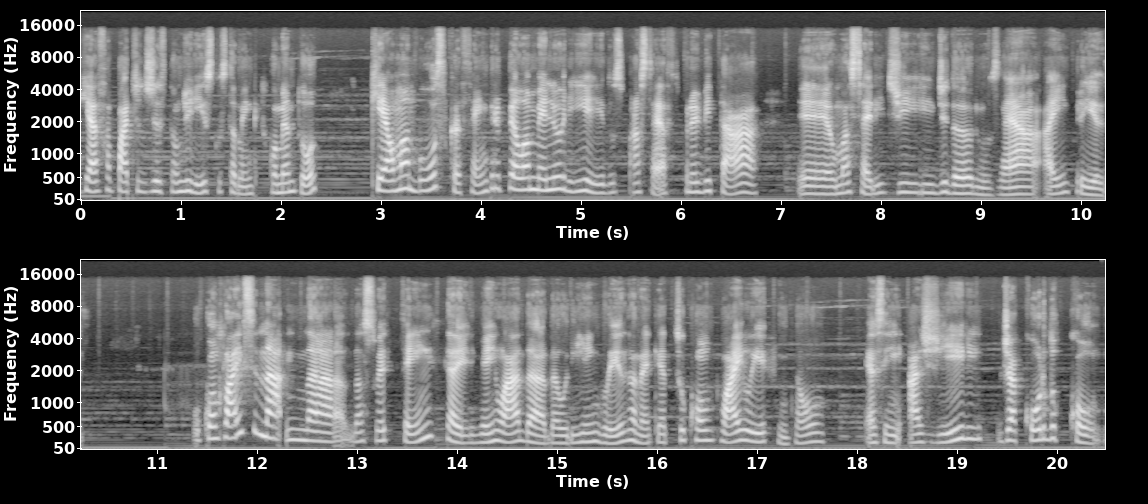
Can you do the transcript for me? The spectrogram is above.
que é essa parte de gestão de riscos também que tu comentou, que é uma busca sempre pela melhoria dos processos para evitar é, uma série de, de danos né, à, à empresa. O compliance, na, na, na, sua essência, ele vem lá da, da origem inglesa, né, que é to comply with, então, é assim, agir de acordo com.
